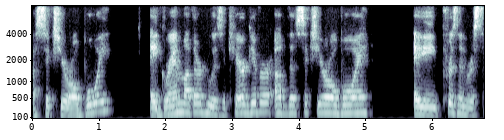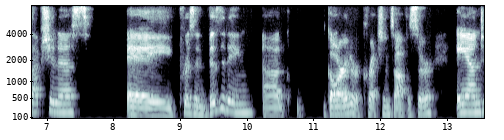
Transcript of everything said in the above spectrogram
A six year old boy, a grandmother who is a caregiver of the six year old boy, a prison receptionist, a prison visiting uh, guard or corrections officer, and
